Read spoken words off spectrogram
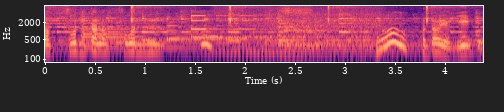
ลบฝุ่นตลบฝุ่นโอ้มันต้องอย่างนี้ดิ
